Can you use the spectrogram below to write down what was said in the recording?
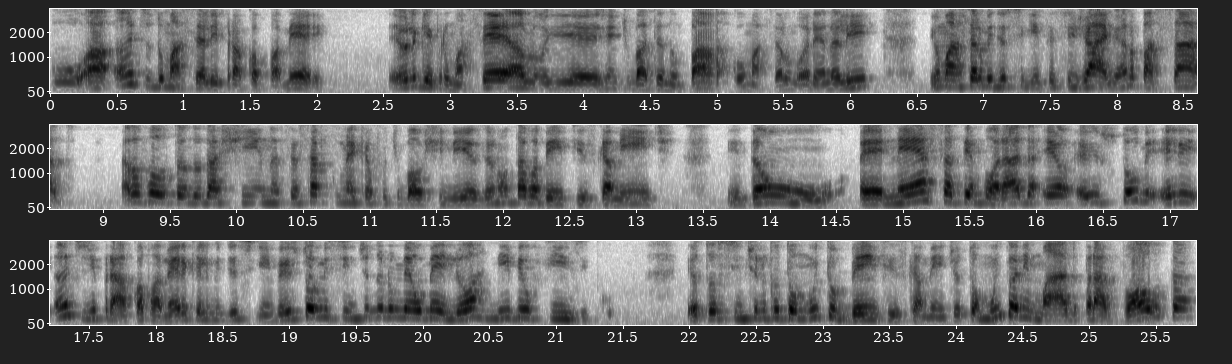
o, a, antes do Marcelo ir para a Copa América, eu liguei para o Marcelo e a gente batendo um papo com o Marcelo Moreno ali. E o Marcelo me disse o seguinte: assim, Jaime, ano passado estava voltando da China, você sabe como é que é o futebol chinês, eu não estava bem fisicamente. Então, é, nessa temporada, eu, eu, estou. Ele, antes de ir para a Copa América, ele me disse o seguinte: eu estou me sentindo no meu melhor nível físico. Eu estou sentindo que eu estou muito bem fisicamente. Eu estou muito animado para a volta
